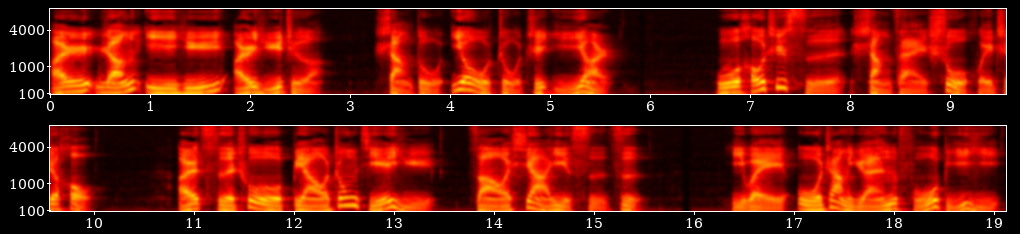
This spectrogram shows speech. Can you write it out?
而仍以愚而愚者，尚度幼主之疑耳。武侯之死尚在数回之后，而此处表中结语，早下一死字，以为五丈原伏笔矣。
